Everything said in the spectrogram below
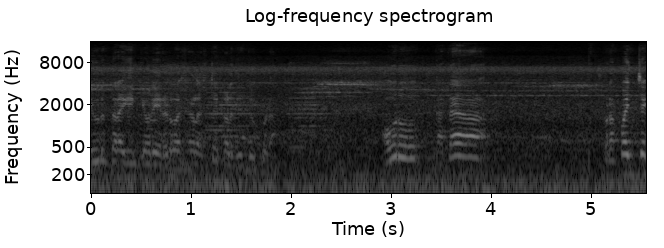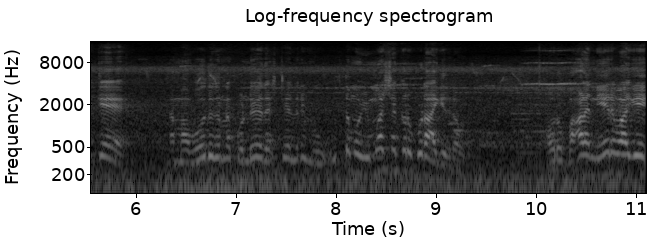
ನಿವೃತ್ತರಾಗಿ ಕೇವಲ ಎರಡು ವರ್ಷಗಳಷ್ಟೇ ಕಳೆದಿದ್ದು ಕೂಡ. ಅವರು ಕಥಾ ಪ್ರಪಂಚಕ್ಕೆ ನಮ್ಮ ಓದುಗರನ್ನ ಕೊಂಡೊಯ್ಯೋದಷ್ಟೇ ಅಲ್ಲದೆ ಉತ್ತಮ ವಿಮರ್ಶಕರು ಕೂಡ ಆಗಿದ್ರು ಅವರು. ಅವರು ಬಹಳ ನೇರವಾಗಿ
